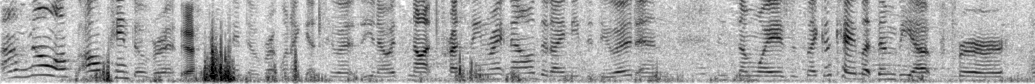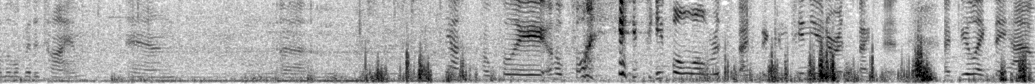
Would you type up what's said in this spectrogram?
Um, no, I'll, I'll paint over it. Yeah. I'll paint over it when I get to it. You know, it's not pressing right now that I need to do it, and in some ways, it's like okay, let them be up for a little bit of time, and. Uh, yeah, hopefully, hopefully people will respect it, continue to respect it. I feel like they have,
